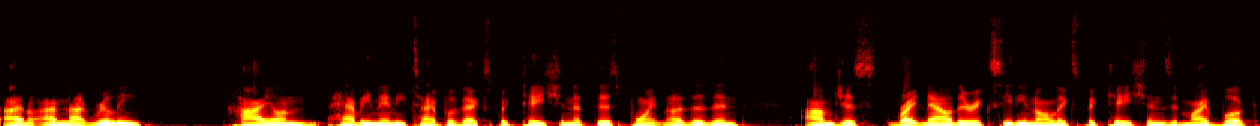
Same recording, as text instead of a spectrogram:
I don't, I'm not really high on having any type of expectation at this point, other than I'm just right now they're exceeding all expectations in my book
